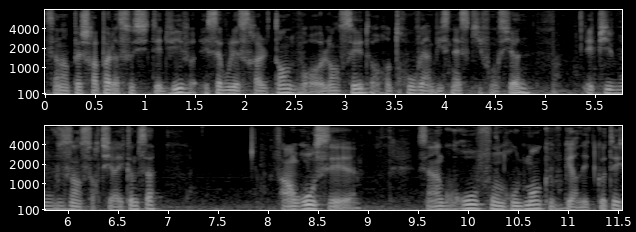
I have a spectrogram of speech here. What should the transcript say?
Ça n'empêchera pas la société de vivre et ça vous laissera le temps de vous relancer, de retrouver un business qui fonctionne. Et puis vous vous en sortirez comme ça. Enfin, en gros, c'est un gros fond de roulement que vous gardez de côté.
